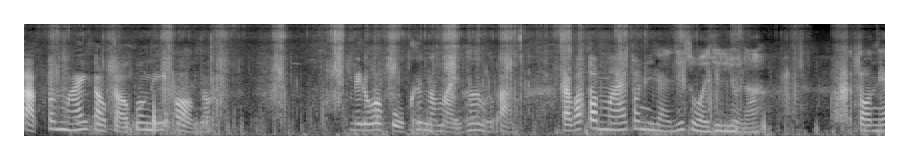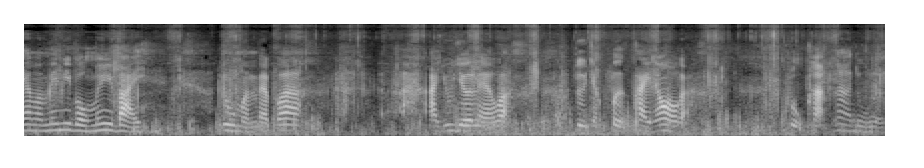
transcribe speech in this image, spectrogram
ตัดต้นไม้เก่าๆพวกนี้ออกเนาะไม่รู้ว่าปลูกขึ้นมาใหม่เพิ่มหรือเปล่า แต่ว่าต้นไม้ต้นใหญ่ๆนี่สวยดีอยู่นะแต่ตอนนี้มันไม่มีบงไม่มีใบ ดูเหมือนแบบว่า อายุเยอะแล้วอะดูจากเปลือกภายนอกอะ ขรุขระน่าดูเลย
